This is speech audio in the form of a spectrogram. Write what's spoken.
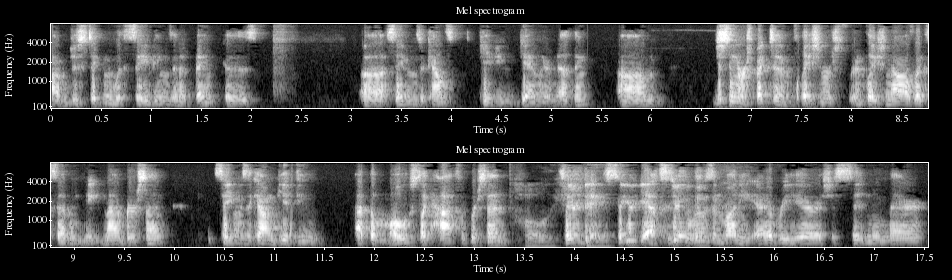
I'm just sticking with savings in a bank because uh, savings accounts give you damn near nothing. Um, just in respect to inflation, inflation now is like seven, eight, nine percent. Savings account gives you at the most like half a percent. Holy so you're, so you're, yeah, so you're losing money every year. It's just sitting in there.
